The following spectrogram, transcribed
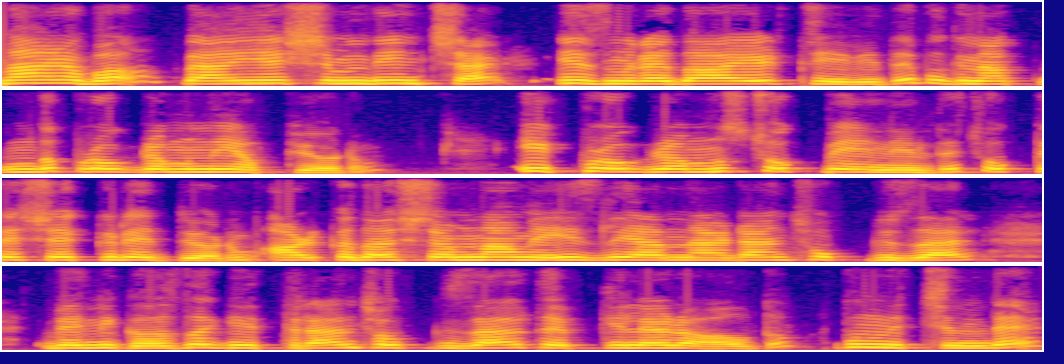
Merhaba, ben Yeşim Dinçer. İzmir'e dair TV'de Bugün Aklımda programını yapıyorum. İlk programımız çok beğenildi. Çok teşekkür ediyorum. Arkadaşlarımdan ve izleyenlerden çok güzel, beni gaza getiren çok güzel tepkiler aldım. Bunun için de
